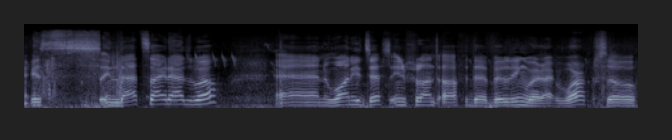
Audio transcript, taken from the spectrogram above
it's in that side as well. And one is just in front of the building where I work so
